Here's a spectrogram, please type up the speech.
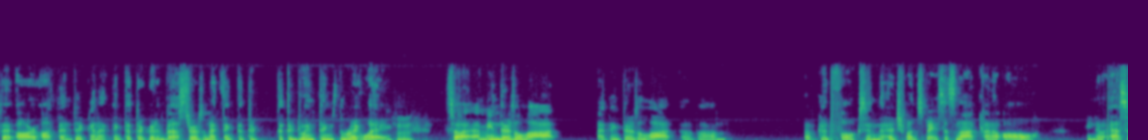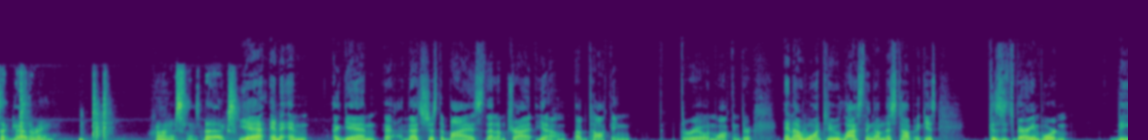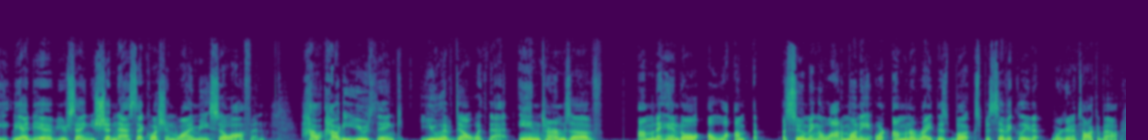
that are authentic, and I think that they're good investors, and I think that they're that they're doing things the right way. Hmm. So I I mean, there's a lot. I think there's a lot of um, of good folks in the hedge fund space. It's not kind of all, you know, asset gathering, you know, bags. yeah, and and again, that's just a bias that I'm trying. You know, I'm talking through and walking through, and I want to. Last thing on this topic is because it's very important. The the idea of you saying you shouldn't ask that question, why me, so often. How how do you think you have dealt with that in terms of I'm going to handle a lot. Assuming a lot of money, or I'm going to write this book specifically that we're going to talk about.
